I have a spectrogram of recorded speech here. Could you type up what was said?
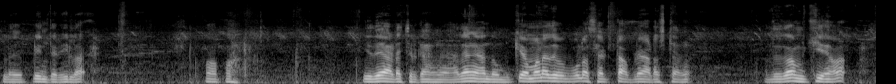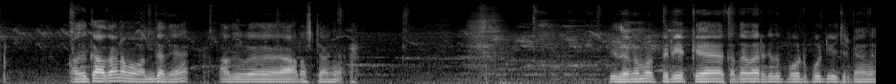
இல்லை எப்படின்னு தெரியல. பார்ப்போம் இதே அடைச்சிருக்காங்க. அதாங்க அந்த முக்கியமானது பூரா செட்டை அப்படியே அடைச்சிட்டாங்க. அதுதான் முக்கியம். அதுக்காக தான் நம்ம வந்தது. அது அடைச்சிட்டாங்க. இது நம்ம பெரிய கே கதவாக இருக்குது. போட்டு பூட்டி வச்சுருக்காங்க.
